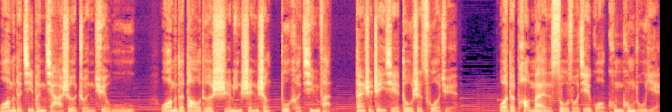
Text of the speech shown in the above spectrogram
我们的基本假设准确无误，我们的道德使命神圣不可侵犯。但是这些都是错觉。我的 PubMed 搜索结果空空如也，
